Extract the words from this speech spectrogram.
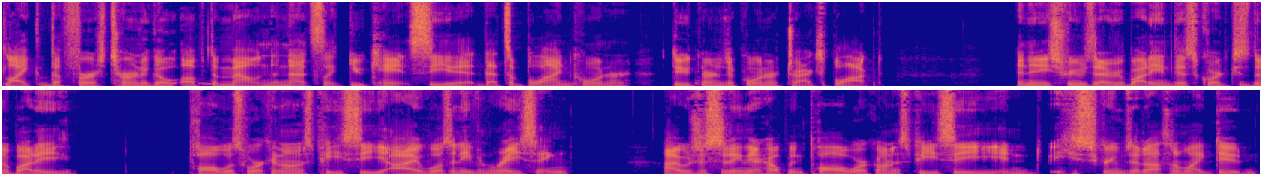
like the first turn to go up the mountain, and that's like you can't see it. That's a blind corner. Dude turns the corner, track's blocked. And then he screams at everybody in Discord because nobody. Paul was working on his PC. I wasn't even racing. I was just sitting there helping Paul work on his PC, and he screams at us. And I'm like, dude,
